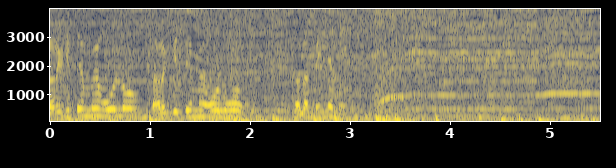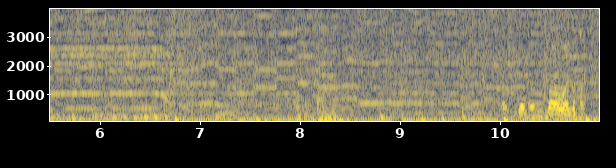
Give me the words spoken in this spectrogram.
Targetin mo yung ulo. Targetin mo yung ulo. Salamin yan eh. Ang ganun bawal mag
